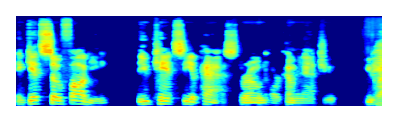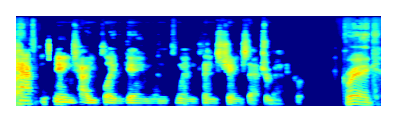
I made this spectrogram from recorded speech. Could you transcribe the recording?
it gets so foggy that you can't see a pass thrown or coming at you. You Right. have to change how you play the game when when things change that dramatically. Greg,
